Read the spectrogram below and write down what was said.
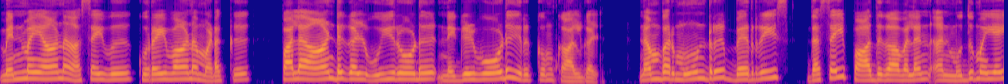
மென்மையான அசைவு குறைவான மடக்கு பல ஆண்டுகள் உயிரோடு நெகிழ்வோடு இருக்கும் கால்கள். நம்பர் மூன்று பெர்ரீஸ் தசை பாதுகாவலன் அன் முதுமையை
